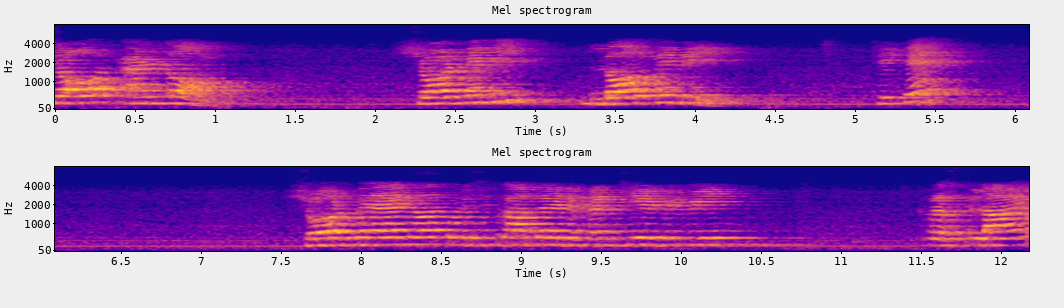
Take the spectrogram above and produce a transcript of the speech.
शॉर्ट एंड लॉन्ग शॉर्ट में भी लॉन्ग में भी. ठीक है? शॉर्ट में आएगा तो इसी तरह आता है differentiate between crystalline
